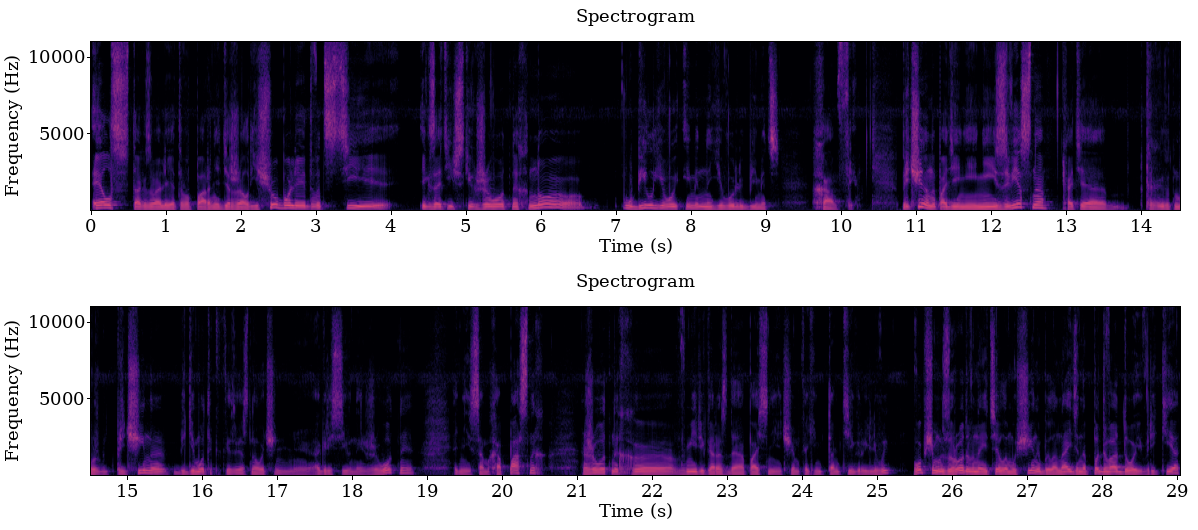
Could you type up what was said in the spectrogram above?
Элс, так звали этого парня, держал еще более 20 экзотических животных, но убил его именно его любимец Хамфри. Причина нападения неизвестна, хотя какая тут может быть причина? Бегемоты, как известно, очень агрессивные животные, одни из самых опасных животных э, в мире, гораздо опаснее, чем какие-нибудь там тигры и львы. В общем, изуродованное тело мужчины было найдено под водой в реке,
